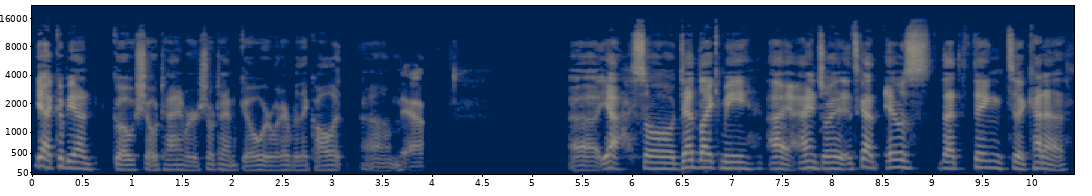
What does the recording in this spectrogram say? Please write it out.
yeah, it could be on Go Showtime or Showtime Go or whatever they call it. Um, Yeah. uh, yeah. So Dead Like Me, I, I enjoy it. It's got it was that thing to kind of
